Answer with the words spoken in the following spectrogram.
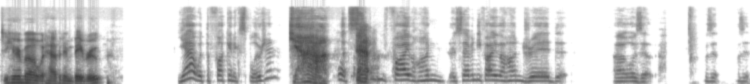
Did you hear about what happened in Beirut? Yeah, with the fucking explosion. Yeah. What that... 7,500 7,500 uh was it was it was it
